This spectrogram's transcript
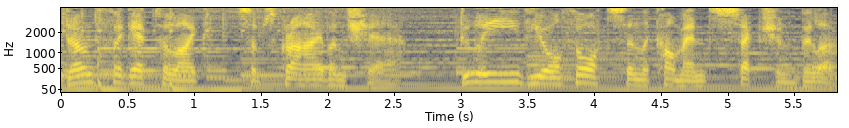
Don't forget to like, subscribe and share. Do leave your thoughts in the comments section below.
